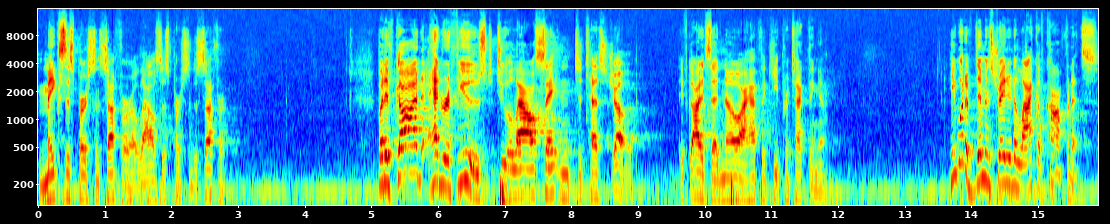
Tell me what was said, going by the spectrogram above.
makes this person suffer, or allows this person to suffer. But if God had refused to allow Satan to test Job, if God had said, No, I have to keep protecting him, he would have demonstrated a lack of confidence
